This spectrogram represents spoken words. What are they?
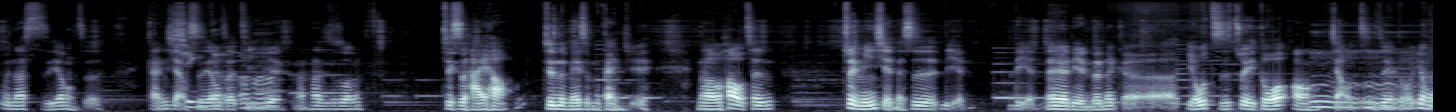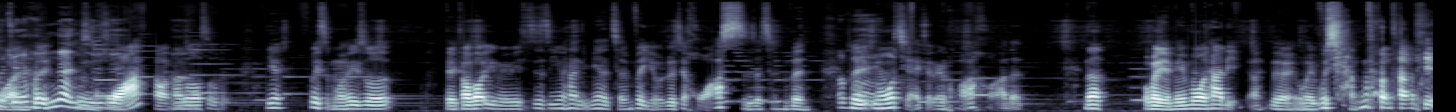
问他使用者感想、使用者体验，那、他就说其实还好，真的没什么感觉。然后号称最明显的是脸脸那个脸的那个油脂最多哦，角质最多，用完会很嫩，滑。哦，他说是因为。为什么会说被泡泡又咪咪？就是因为它里面的成分有一个叫滑石的成分所以摸起来可能滑滑的。那我们也没摸他脸啊，对，我也不想摸他脸，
